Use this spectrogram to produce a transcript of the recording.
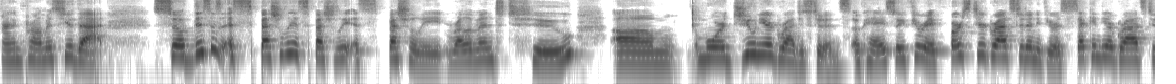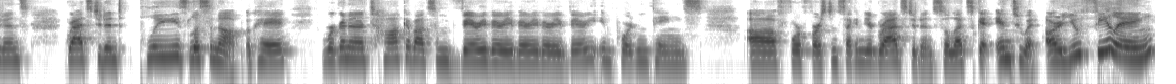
I can promise you that. So, this is especially, especially, especially relevant to um, more junior graduate students. Okay. So, if you're a first year grad student, if you're a second year grad student, grad student, please listen up. Okay we're to talk about some very, very, very, very, very important things uh, for first and second year grad students. So let's get into it. Are you feeling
